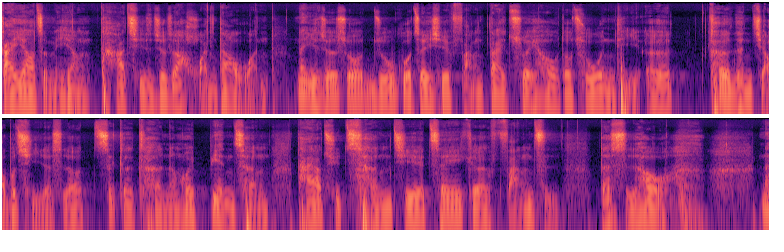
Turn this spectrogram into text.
该要怎么样，它其实就是要还到完。那也就是说，如果这些房贷最后都出问题，而客人缴不起的时候，这个可能会变成他要去承接这一个房子的时候。那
